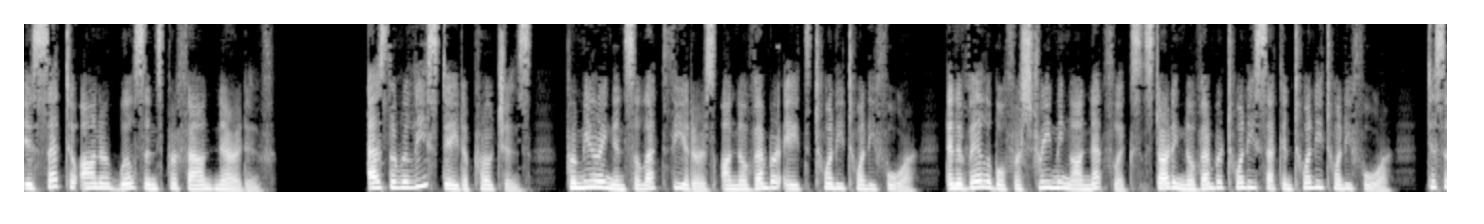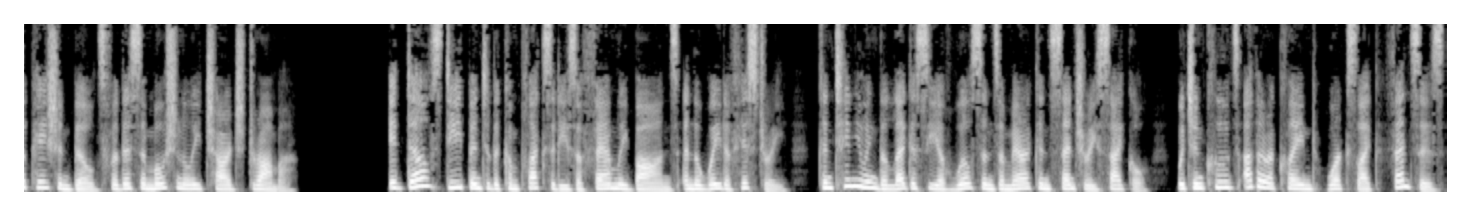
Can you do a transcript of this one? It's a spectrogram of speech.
is set to honor Wilson's profound narrative. As the release date approaches, premiering in select theaters on November 8, 2024, and available for streaming on Netflix starting November 22, 2024, dissipation builds for this emotionally charged drama. It delves deep into the complexities of family bonds and the weight of history, continuing the legacy of Wilson's American Century Cycle, which includes other acclaimed works like Fences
